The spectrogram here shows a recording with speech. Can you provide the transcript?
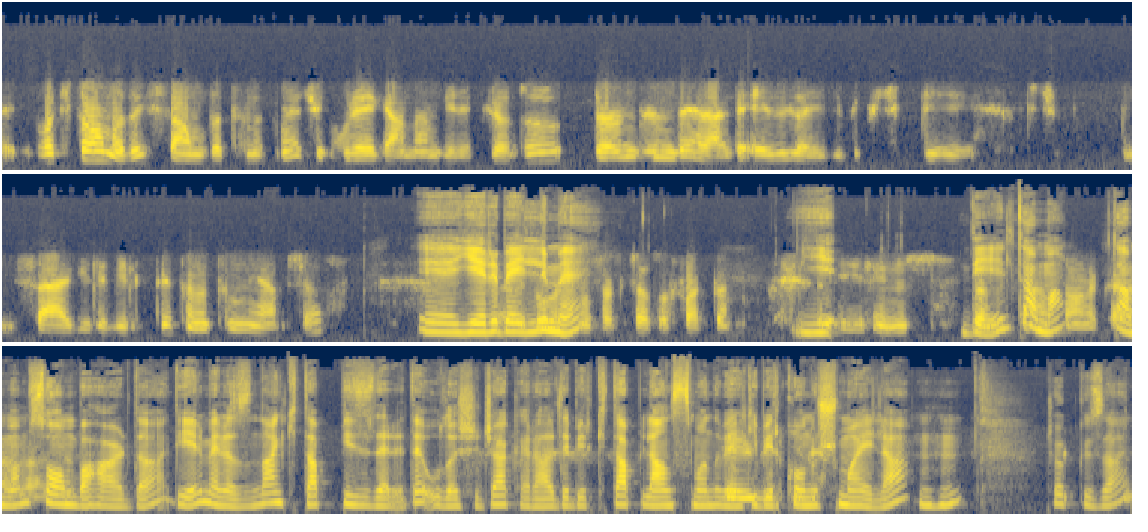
E, vakit olmadı İstanbul'da tanıtmaya çünkü buraya gelmem gerekiyordu. Döndüğümde herhalde Eylül ayı gibi küçük bir küçük bir sergiyle birlikte tanıtımını yapacağız. E, yeri belli Dolaşıma mi? sokacağız ufaktan. Ye- Değil henüz. Değil tamam tamam sonbaharda diyelim en azından kitap bizlere de ulaşacak herhalde bir kitap lansmanı belki bir konuşmayla. Hı hı. Çok güzel.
